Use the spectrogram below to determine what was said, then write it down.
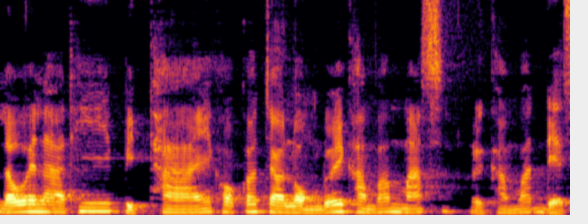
แล้วเวลาที่ปิดท้ายเขาก็จะลงด้วยคำว่า ます หรือคำว่า です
